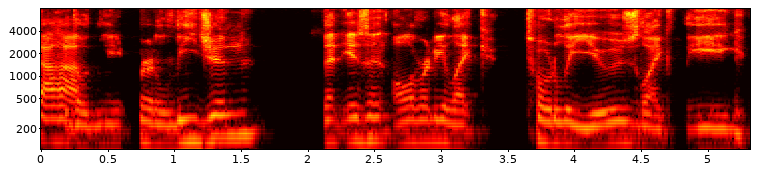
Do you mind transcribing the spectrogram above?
Uh-huh. for, the, for Legion that isn't already like totally used, like League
